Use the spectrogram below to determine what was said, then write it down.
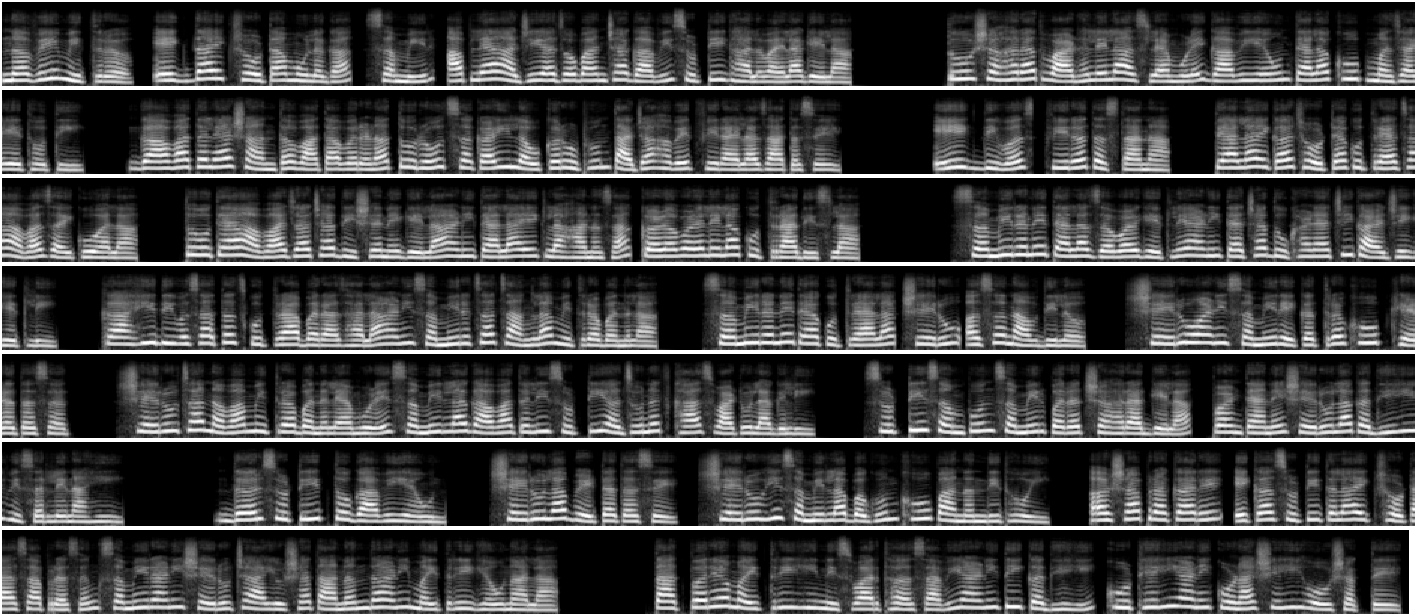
नवे मित्र. एकदा एक छोटा मुलगा समीर आपल्या आजी आजोबांच्या गावी सुट्टी घालवायला गेला. तो शहरात वाढलेला असल्यामुळे गावी येऊन त्याला खूप मजा येत होती. गावातल्या शांत वातावरणात तो रोज सकाळी लवकर उठून ताज्या हवेत फिरायला जात असे. एक दिवस फिरत असताना त्याला एका छोट्या कुत्र्याचा आवाज ऐकू आला. तो त्या आवाजाच्या दिशेने गेला आणि त्याला एक लहानसा कळवळलेला कुत्रा दिसला. समीरने त्याला जवळ घेतले आणि त्याच्या दुखाण्याची काळजी घेतली. काही दिवसातच कुत्रा बरा झाला आणि समीरचा चांगला मित्र बनला. समीरने त्या कुत्र्याला शेरू असं नाव दिलं. शेरू आणि समीर एकत्र खूप खेळत असत. शेरूचा नवा मित्र बनल्यामुळे समीरला गावातली सुट्टी अजूनच खास वाटू लागली. सुट्टी संपून समीर परत शहरात गेला पण त्याने शेरूला कधीही विसरले नाही. दर सुट्टीत तो गावी येऊन शेरूला भेटत असे. शेरूही समीरला बघून खूप आनंदित होई. अशा प्रकारे एका सुटीतला एक छोटासा प्रसंग समीर आणि शेरूच्या आयुष्यात आनंद आणि मैत्री घेऊन आला. तात्पर्य मैत्री ही निस्वार्थ असावी आणि ती कधीही कुठेही आणि कुणाशीही होऊ शकते.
